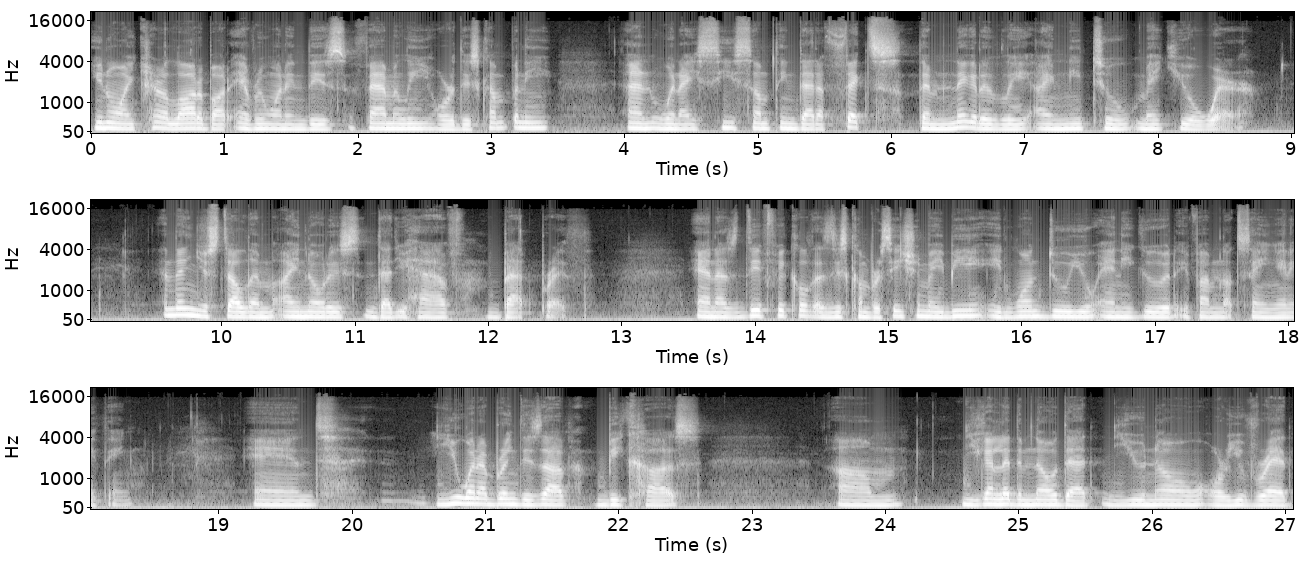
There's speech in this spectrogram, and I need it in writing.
you know, I care a lot about everyone in this family or this company. And when I see something that affects them negatively, I need to make you aware and then just tell them, I notice that you have bad breath. And as difficult as this conversation may be, it won't do you any good if I'm not saying anything. And you want to bring this up because um, you can let them know that you know or you've read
